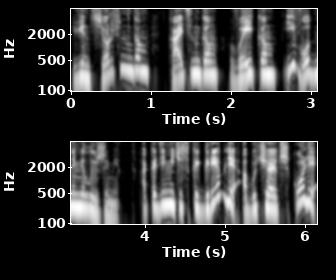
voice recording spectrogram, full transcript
виндсерфингом, кайтингом, вейком и водными лыжами. Академической гребле обучают в школе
